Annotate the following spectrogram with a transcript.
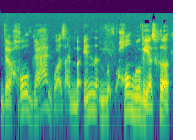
the whole gag was I'm in the whole movie as Hook,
